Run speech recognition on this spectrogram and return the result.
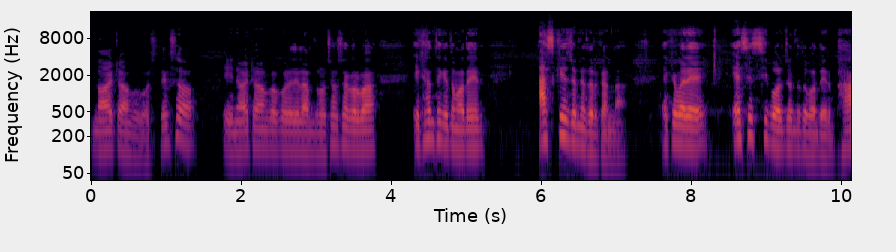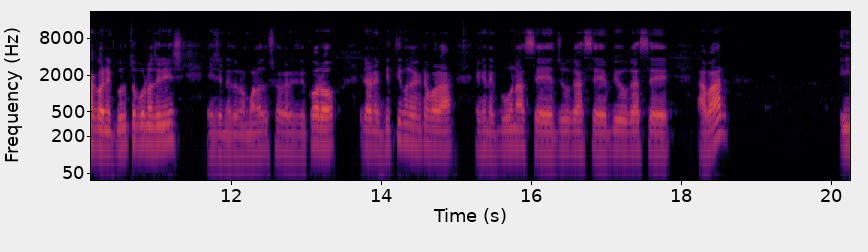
নয়টা অঙ্ক করছে, দেখছ? এই নয়টা অঙ্ক করে দিলাম, তোমরা চর্চা করবা। এখান থেকে তোমাদের আজকের জন্য দরকার না। একেবারে এসএসসি পর্যন্ত তোমাদের ভাগ অনেক গুরুত্বপূর্ণ জিনিস। এই জন্য তোমরা মনোযোগ সহকারে যদি করো, এটা অনেক বৃত্তিমূলক একটা পড়া। এখানে গুণ আছে, যুগ আছে, বিয়োগ আছে, আবার এই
